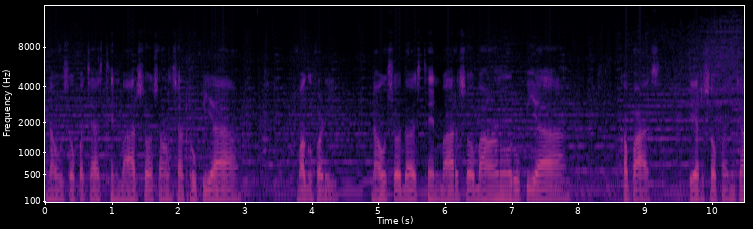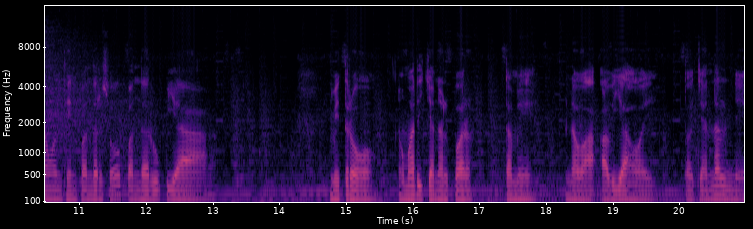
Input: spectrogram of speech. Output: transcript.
નવસો પચાસથી બારસો સડસઠ રૂપિયા, મગફળી નવસો દસથી બારસો બાણું રૂપિયા, કપાસ તેરસો પંચાવનથી પંદરસો પંદર રૂપિયા. મિત્રો, અમારી ચેનલ પર તમે નવા આવ્યા હોય તો ચેનલને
